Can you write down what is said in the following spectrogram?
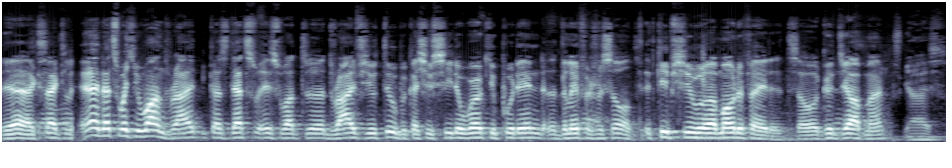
Yeah, exactly. Yeah, that's what you want, right? Because that's is what uh, drives you too. Because you see the work you put in uh, delivers results. It keeps you uh, motivated. So good job, man. Thanks, Guys,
